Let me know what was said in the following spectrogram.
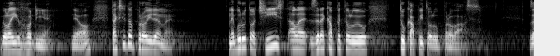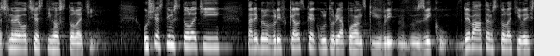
Bylo jich hodně, jo? Tak si to projdeme. Nebudu to číst, ale zrekapituluju tu kapitolu pro vás. Začneme od 6. století. Už v 6. století tady byl vliv keltské kultury a pohanských zvyků. V 9. století vliv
